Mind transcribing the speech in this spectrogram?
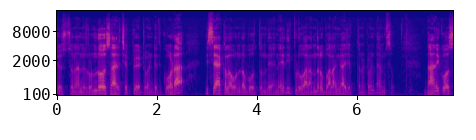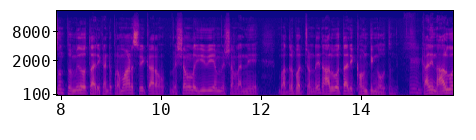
చేస్తున్నాను రెండోసారి చెప్పేటువంటిది కూడా విశాఖలో ఉండబోతుంది అనేది ఇప్పుడు వారందరూ బలంగా చెప్తున్నటువంటి అంశం. దానికోసం తొమ్మిదవ తారీఖు అంటే ప్రమాణ స్వీకారం మిషన్లు ఈవీఎం మిషన్లు అన్నీ భద్రపరిచి ఉండి నాలుగో తారీఖు కౌంటింగ్ అవుతుంది. కానీ నాలుగో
